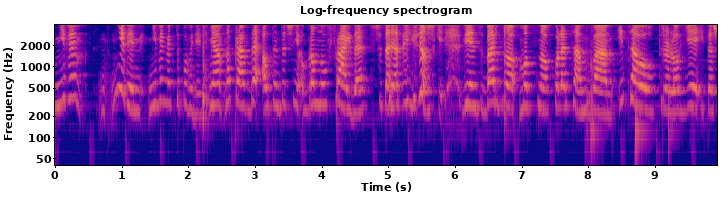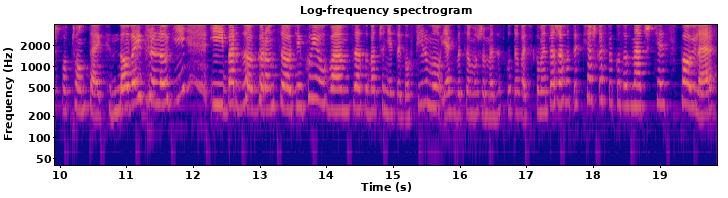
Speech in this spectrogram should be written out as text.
nie wiem, nie wiem, nie wiem jak to powiedzieć. Miałam naprawdę autentycznie ogromną frajdę z czytania tej książki, więc bardzo mocno polecam Wam i całą trylogię, i też początek nowej trylogii. I bardzo gorąco dziękuję Wam za zobaczenie tego filmu. Jakby co możemy dyskutować w komentarzach o tych książkach, tylko zaznaczcie spoiler,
